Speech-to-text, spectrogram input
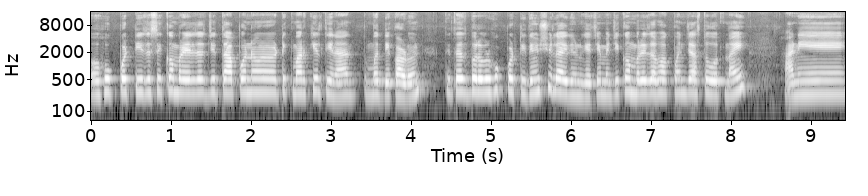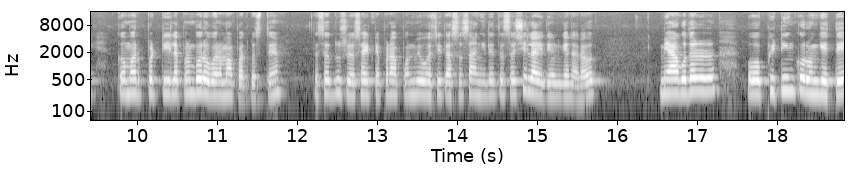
हुकपट्टी जसे कमरेला जिथं आपण टिकमार केली ना मध्ये काढून तिथंच बरोबर हुकपट्टी देऊन शिलाई देऊन घ्यायची. म्हणजे कमरेचा भाग पण जास्त होत नाही आणि कमरपट्टीला पण बरोबर मापात बसते. तसं दुसऱ्या साईडने पण आपण व्यवस्थित असं सांगितलं तसं शिलाई देऊन घेणार आहोत. मी अगोदर फिटिंग करून घेते.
